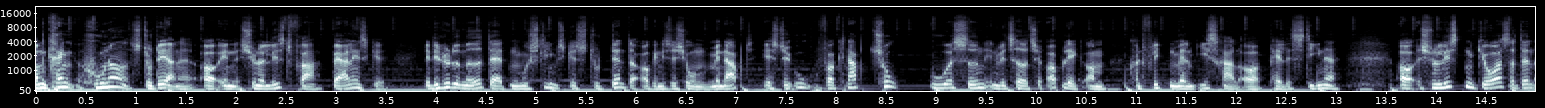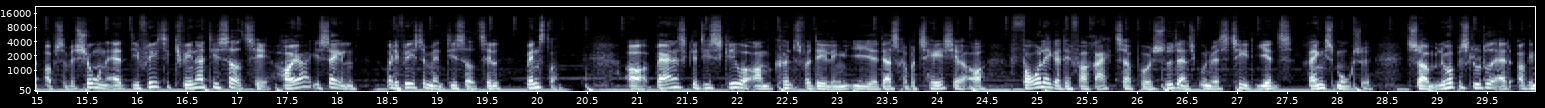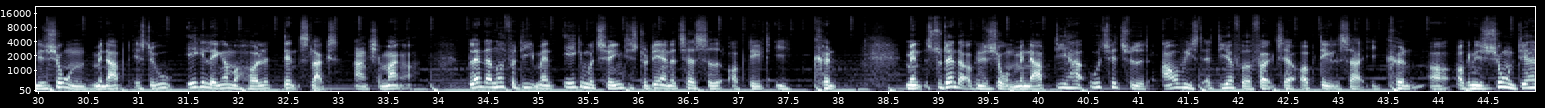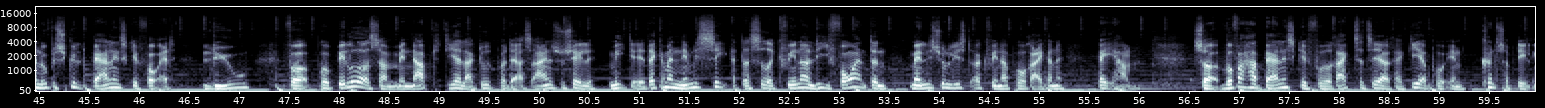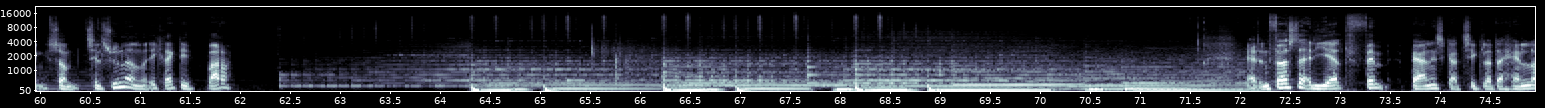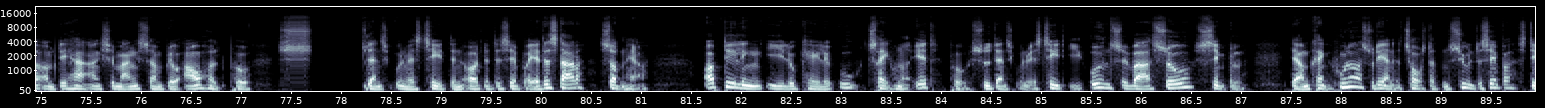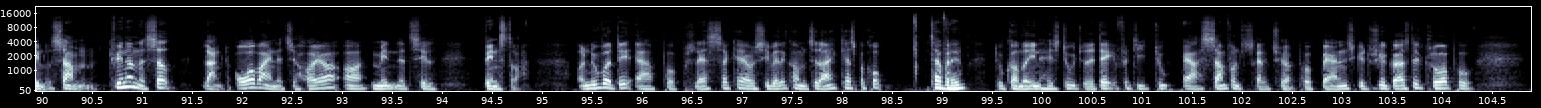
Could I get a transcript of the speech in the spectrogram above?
Omkring 100 studerende og en journalist fra Berlingske, ja, de lyttede med, da den muslimske studenterorganisation MENAPT STU for knap to uger siden inviteret til oplæg om konflikten mellem Israel og Palæstina. Og journalisten gjorde sig den observation, at de fleste kvinder de sad til højre i salen, og de fleste mænd de sad til venstre. Og Berlingske de skriver om kønsfordeling i øh, deres reportage og forelægger det for rektor på Syddansk Universitet Jens Ringsmose, som nu har besluttet, at organisationen MENAPT SDU ikke længere må holde den slags arrangementer. Blandt andet fordi man ikke må tvinge de studerende til at sidde opdelt i køn. Men studenterorganisationen MENAP, de har utvetydigt afvist, at de har fået folk til at opdele sig i køn, og organisationen de har nu beskyldt Berlingske for at lyve. For på billeder, som MENAP de har lagt ud på deres egne sociale medier, ja, der kan man nemlig se, at der sidder kvinder lige foran den mandlige journalist og kvinder på rækkerne bag ham. Så hvorfor har Berlingske fået rektor til at reagere på en kønsopdeling, som til ikke rigtig var der? Den første af de i alt fem berlingske artikler, der handler om det her arrangement, som blev afholdt på Syddansk Universitet den 8. december. Ja, det starter sådan her. Opdelingen i lokale U301 på Syddansk Universitet i Odense var så simpel. Der omkring 100 studerende torsdag den 7. december stemte sammen. Kvinderne sad langt overvejende til højre og mændene til venstre. Og nu hvor det er på plads, så kan jeg jo sige velkommen til dig, Kasper Krum. Tak for det. Du er kommet ind her i studiet i dag, fordi du er samfundsredaktør på Berlingske. Du skal gøre os lidt klogere på,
